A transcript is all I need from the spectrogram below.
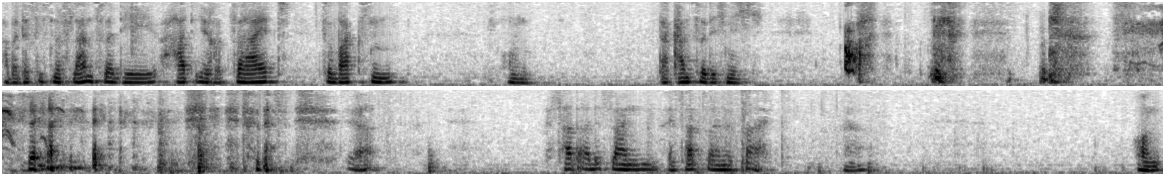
Aber das ist eine Pflanze, die hat ihre Zeit zu wachsen und da kannst du dich nicht. das, ja. Es hat alles sein, es hat seine Zeit. Ja. Und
